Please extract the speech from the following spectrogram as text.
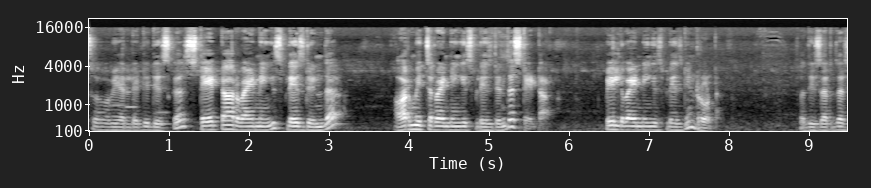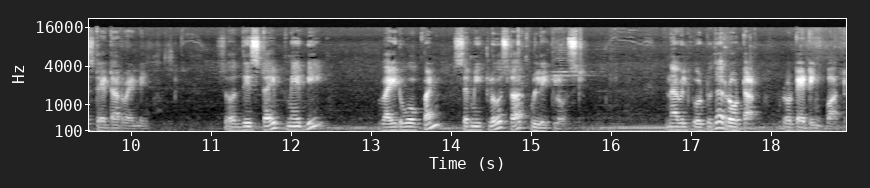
so we already discussed stator winding is placed in the armature winding is placed in the stator field winding is placed in rotor. So these are the stator winding. So this type may be wide open semi closed or fully closed. Now we'll go to the rotor rotating part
